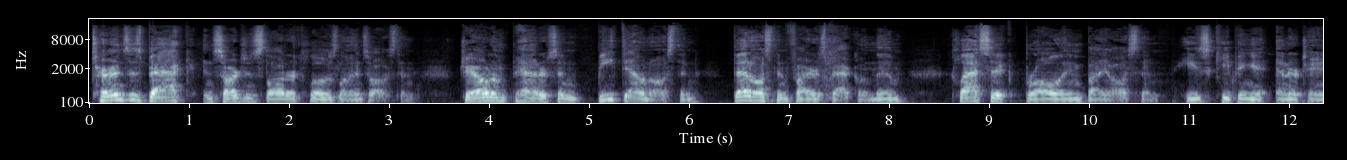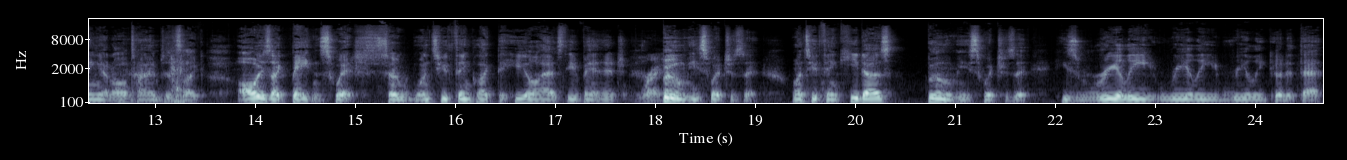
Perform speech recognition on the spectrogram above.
Turns his back and Sergeant Slaughter clotheslines Austin. Gerald and Patterson beat down Austin. Then Austin fires back on them. Classic brawling by Austin. He's keeping it entertaining at all times. It's like always like bait and switch. So once you think like the heel has the advantage, Right. boom, he switches it. Once you think he does, boom, he switches it. He's really, really, really good at that.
